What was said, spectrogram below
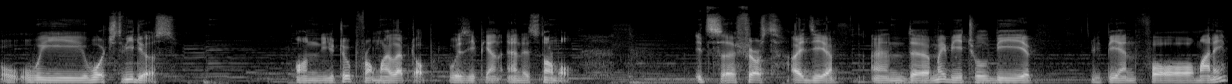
we watched videos on YouTube from my laptop with VPN, and it's normal. It's a first idea, and uh, maybe it will be VPN for money,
